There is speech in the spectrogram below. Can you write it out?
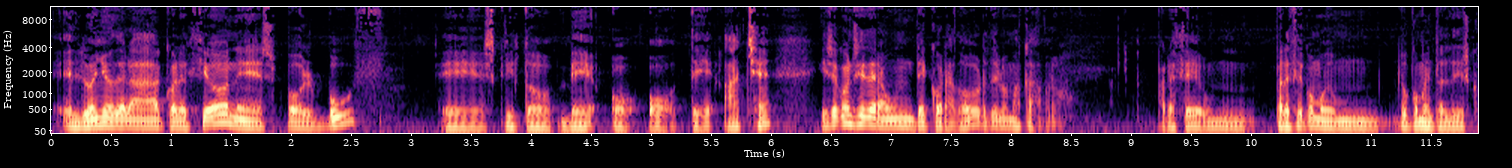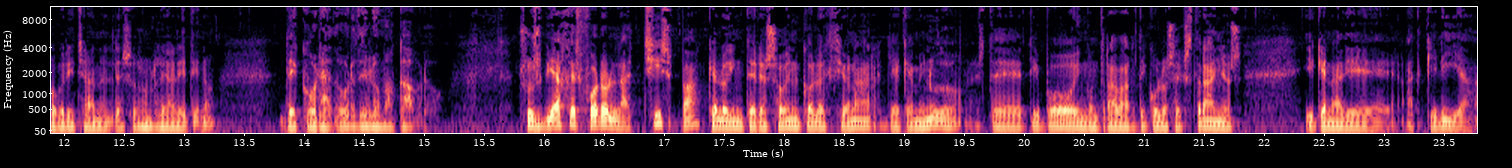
El dueño de la colección es Paul Booth, eh, escrito B-O-O-T-H, y se considera un decorador de lo macabro. Parece, un, parece como un documental de Discovery Channel, eso es un reality, ¿no? Decorador de lo macabro. Sus viajes fueron la chispa que lo interesó en coleccionar, ya que a menudo este tipo encontraba artículos extraños y que nadie adquiría.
